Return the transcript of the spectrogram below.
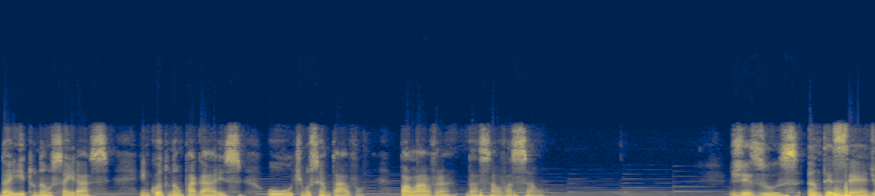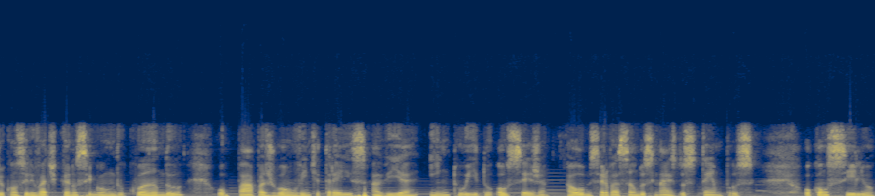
daí tu não sairás, enquanto não pagares o último centavo. Palavra da salvação. Jesus antecede o Concílio Vaticano II quando o Papa João XXIII havia intuído, ou seja, a observação dos sinais dos tempos. O concílio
